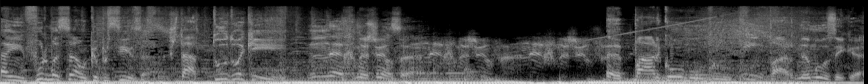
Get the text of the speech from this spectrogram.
A informação que precisa. Está tudo aqui na Renascença. A par com o mundo. Impar na música.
